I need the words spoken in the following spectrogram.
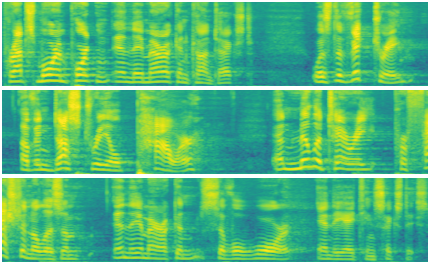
perhaps more important in the American context, was the victory of industrial power and military professionalism in the American Civil War in the 1860s.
